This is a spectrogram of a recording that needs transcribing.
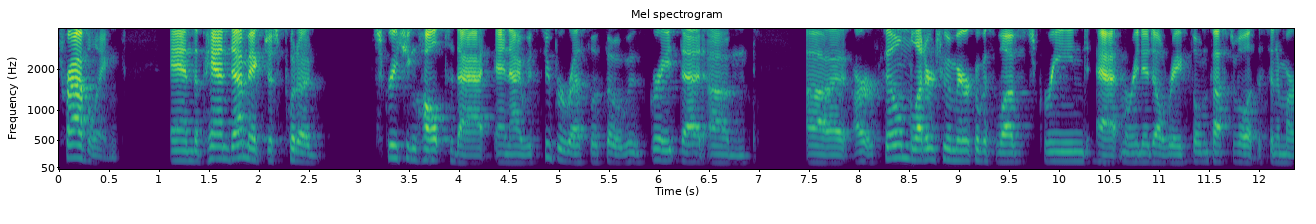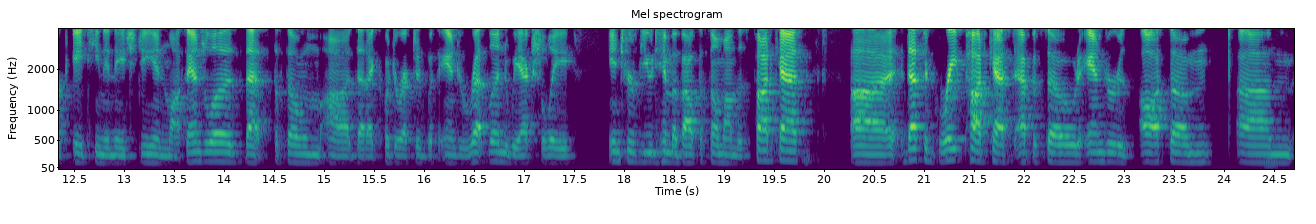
traveling. And the pandemic just put a screeching halt to that, and I was super restless. So it was great that um, uh, our film Letter to America with Love screened at Marina Del Rey Film Festival at the Cinemark 18 in XD in Los Angeles. That's the film uh, that I co-directed with Andrew Retland. We actually interviewed him about the film on this podcast. Uh, that's a great podcast episode. Andrew is awesome. Um,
